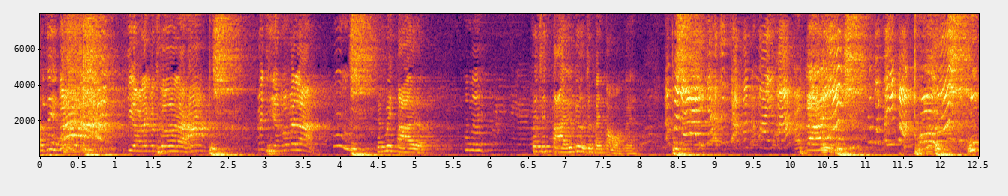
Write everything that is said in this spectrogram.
ำอะไรอีกอะเอาสิเกี่ยวอะไรกับเธอล่ะฮะ ไม่เถียงกันไหมล่ะฉันไม่ตายเหรอทำไมถ้าฉันตายแล้วเรื่องจะไปต่อไงอะไรพ่อคุก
